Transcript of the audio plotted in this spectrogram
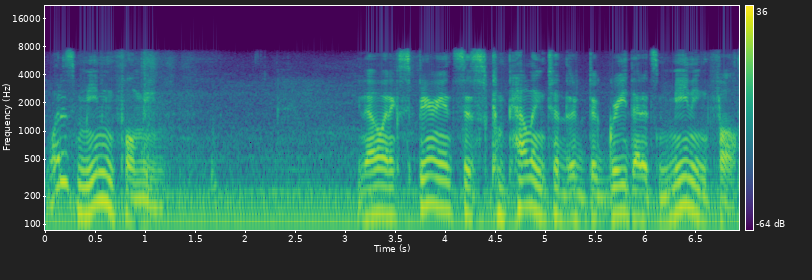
What does meaningful mean? You know, an experience is compelling to the degree that it's meaningful.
